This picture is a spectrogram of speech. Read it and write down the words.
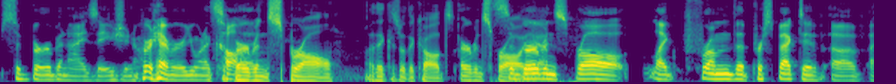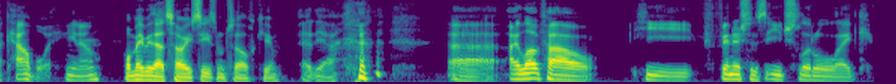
suburbanization or whatever you want to call it. Suburban it. sprawl, I think is what they call it. Urban sprawl. Suburban yeah. sprawl, like from the perspective of a cowboy, you know? Well, maybe that's how he sees himself. Q. Uh, yeah. uh, I love how he finishes each little like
